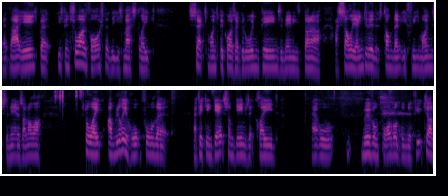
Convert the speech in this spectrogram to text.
at that age. But he's been so unfortunate that he's missed like six months because of growing pains, and then he's done a, a silly injury that's turned into three months, and then there's another. So, like, I'm really hopeful that if he can get some games at Clyde, it'll move him forward in the future.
